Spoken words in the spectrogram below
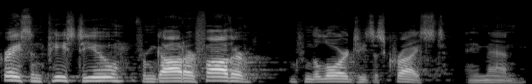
Grace and peace to you from God our Father and from the Lord Jesus Christ. Amen.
